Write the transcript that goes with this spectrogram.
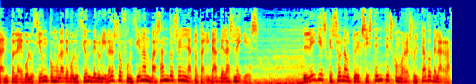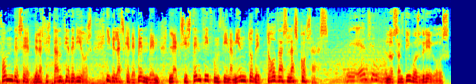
Tanto la evolución como la devolución del universo funcionan basándose en la totalidad de las leyes. Leyes que son autoexistentes como resultado de la razón de ser de la sustancia de Dios y de las que dependen la existencia y funcionamiento de todas las cosas. Los antiguos griegos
